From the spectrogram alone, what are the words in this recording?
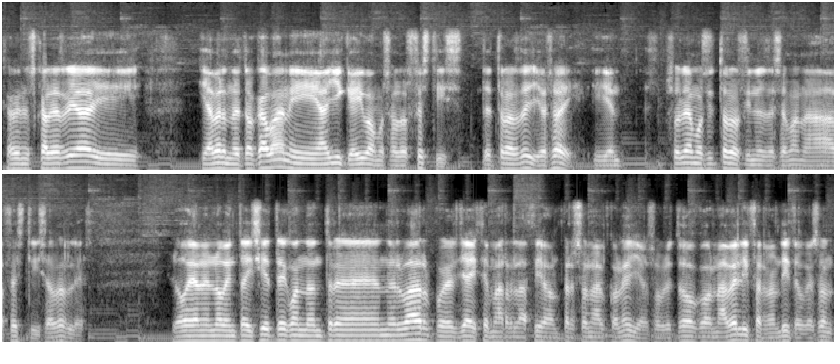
que había en Euskal Herria, y y a ver dónde tocaban y allí que íbamos a los festis, detrás de ellos ahí. Y en, solíamos ir todos los fines de semana a festis a verles. Luego ya en el 97 cuando entré en el bar, pues ya hice más relación personal con ellos, sobre todo con Abel y Fernandito, que son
